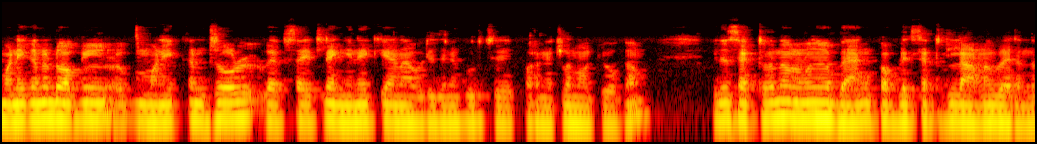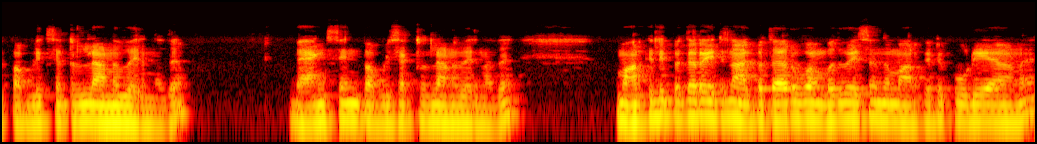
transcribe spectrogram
money control doctor money control വെബ്സൈറ്റിൽ എങ്ങനെയൊക്കെയാണ് അവർ ഇതിനെക്കുറിച്ച് പറഞ്ഞിട്ടുള്ളത് നോക്കി നോക്കാം. ഇത് സെക്ടർ എന്ന് പറയുന്നത് ബാങ്ക് പബ്ലിക് സെക്ടറിലാണ് വരുന്നത്. പബ്ലിക് സെക്ടറിലാണ് വരുന്നത്. ബാങ്ക്സ് ഇൻ പബ്ലിക് സെക്ടറിലാണ് വരുന്നത്. മാർക്കറ്റ് ഇപ്പോഴത്തെ റേറ്റ് നാൽപ്പത്തി ആറ് രൂപ അമ്പത് പൈസ എന്ന മാർക്കറ്റ് കൂടിയാണ്.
